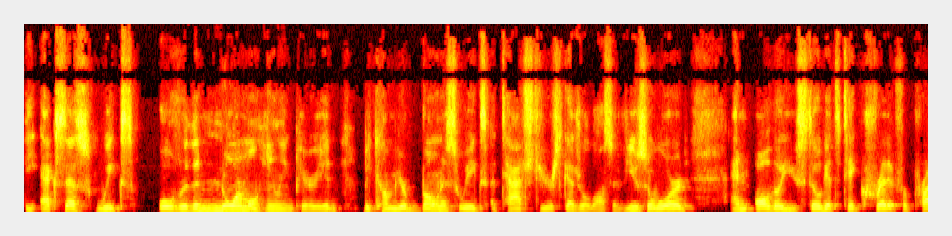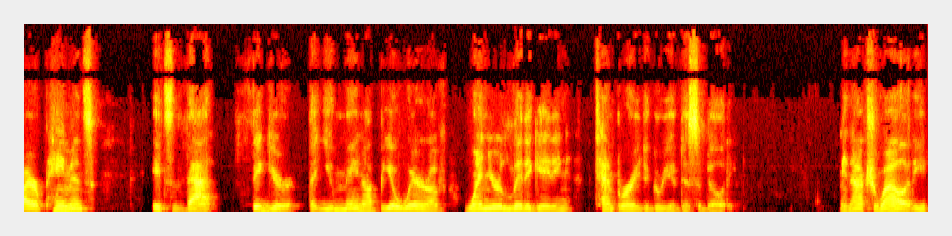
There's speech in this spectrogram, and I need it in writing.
The excess weeks over the normal healing period become your bonus weeks attached to your schedule loss of use award. And although you still get to take credit for prior payments, it's that figure that you may not be aware of when you're litigating temporary degree of disability. In actuality,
